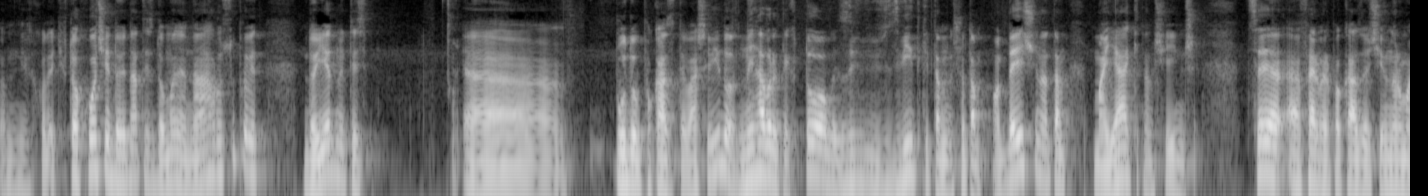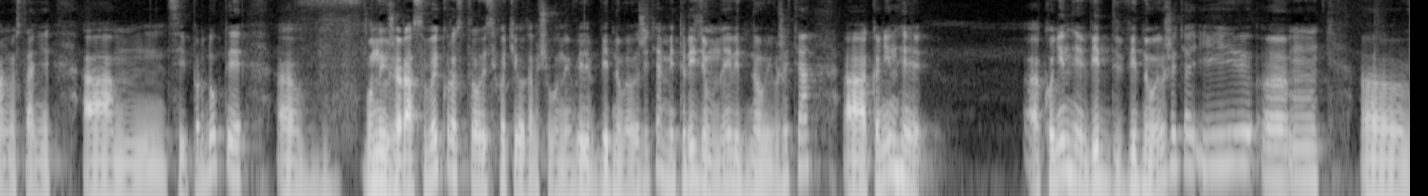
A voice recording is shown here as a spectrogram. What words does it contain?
відходить. Хто хоче доєднатися до мене на агросупровід, доєднуйтесь. Е Буду показувати ваше відео. Не говорити, хто ви, звідки там, що там Одещина, там, Маяки, там ще інше. Це е, фермер показує, чи в нормальному стані а, ці продукти. А, е, вони вже раз використались, хотіли, там, щоб вони відновили життя. Метаризіум не відновив життя. А конінги конінги від, відновив життя і а, е, а,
